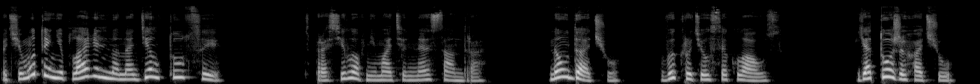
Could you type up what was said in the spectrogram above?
почему ты неправильно надел тусы?» — спросила внимательная Сандра. «На удачу!» — выкрутился Клаус. «Я тоже хочу!»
